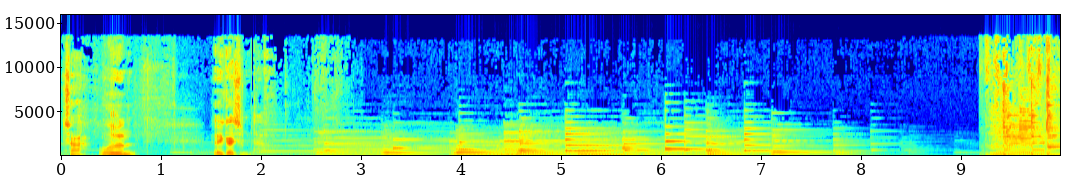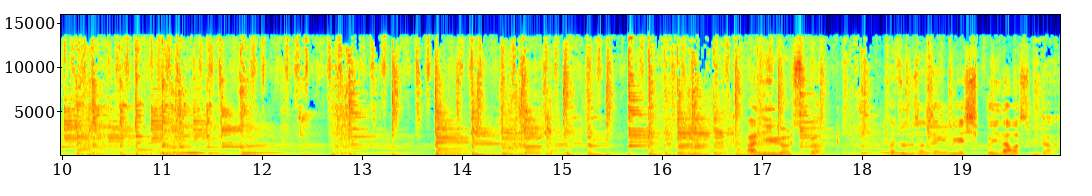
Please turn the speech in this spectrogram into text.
자 오늘은 여기까지입니다. 이럴 수가. 표준 선생님에게 10분이 남았습니다.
